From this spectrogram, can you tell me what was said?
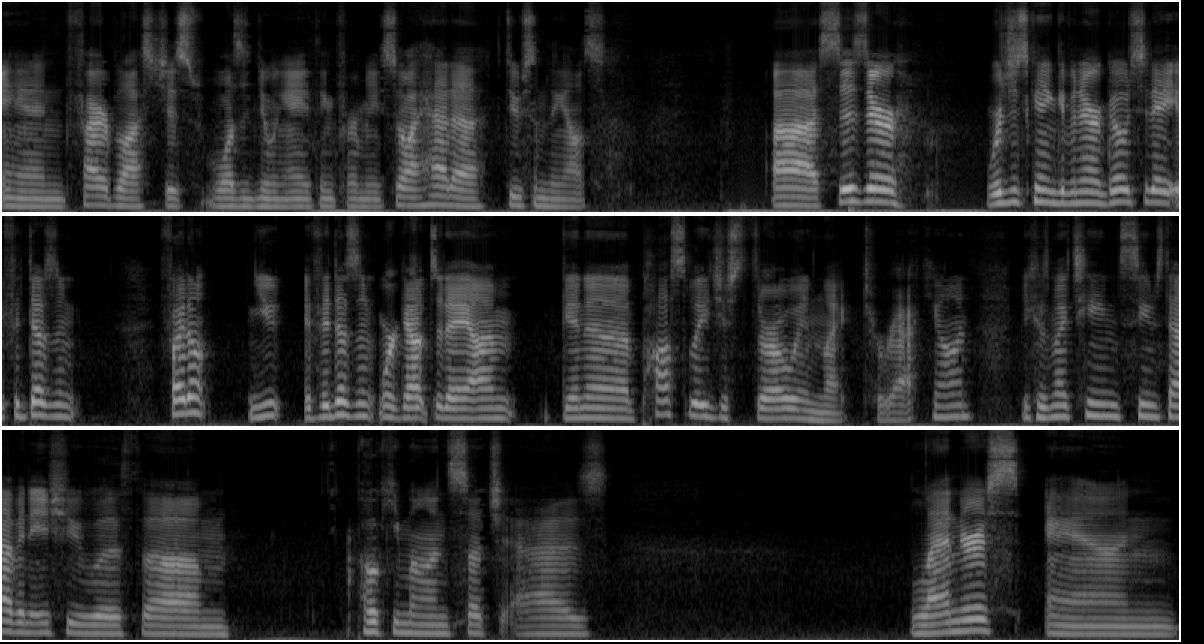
and Fire Blast just wasn't doing anything for me, so I had to do something else. Uh, Scizor, we're just gonna give it a go today. If it doesn't, if I don't, you, if it doesn't work out today, I'm gonna possibly just throw in like Terrakion because my team seems to have an issue with um, Pokemon such as Landorus and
